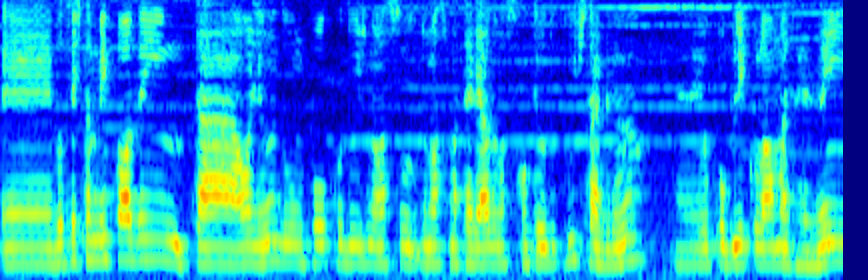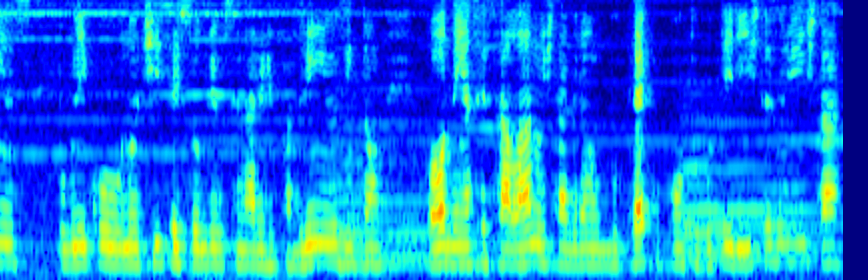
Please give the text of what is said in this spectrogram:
é, vocês também podem estar tá olhando um pouco dos nosso, do nosso material, do nosso conteúdo para o Instagram. É, eu publico lá umas resenhas, publico notícias sobre o cenário de quadrinhos, então podem acessar lá no Instagram boteco.roteiristas, onde a gente está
